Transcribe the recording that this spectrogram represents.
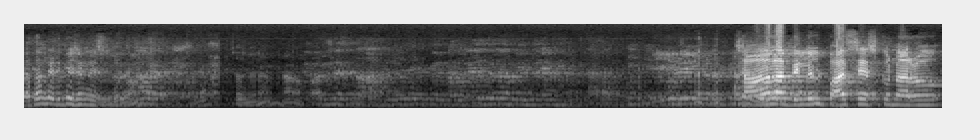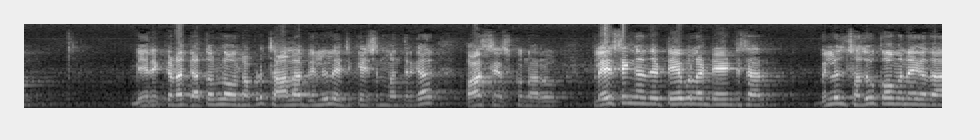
గతంలో ఎడ్యుకేషన్ మినిస్టర్ చాలా బిల్లులు పాస్ చేసుకున్నారు. మీరు ఇక్కడ గతంలో ఉన్నప్పుడు చాలా బిల్లులు ఎడ్యుకేషన్ మంత్రిగా పాస్ చేసుకున్నారు. ప్లేసింగ్ ఆన్ ది టేబుల్ అంటే ఏంటి సార్? బిల్లులు చదువుకోమనే కదా.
